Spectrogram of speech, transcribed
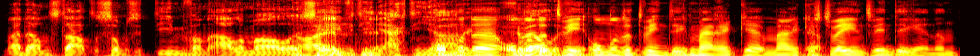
Maar dan staat er soms een team van allemaal uh, 17, 18 jaar. Onder de, onder, de onder de 20. Mark, Mark is 22. En dan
